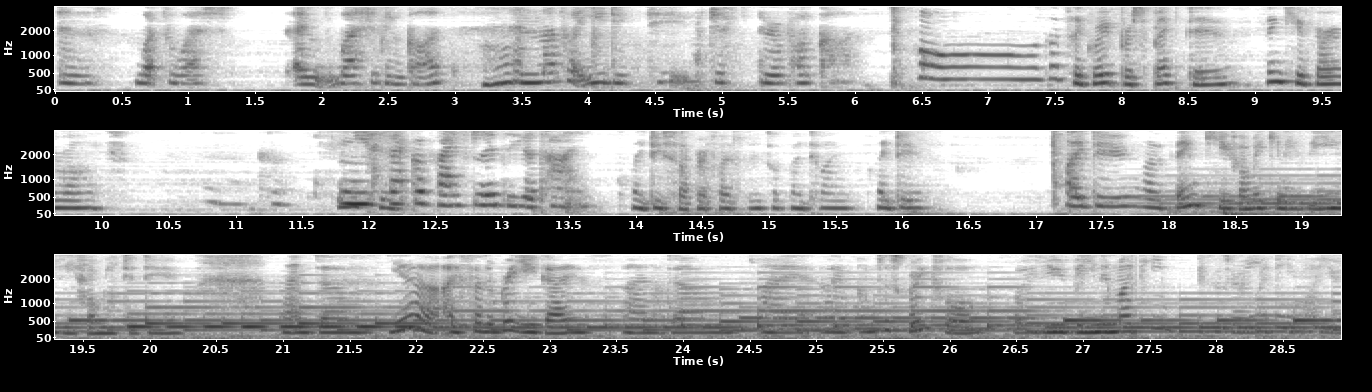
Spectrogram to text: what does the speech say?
and what to worship and worshiping God. And that's what you do too, just through a podcast. Oh, that's a great perspective. Thank you very much. And you sacrifice loads of your time. I do sacrifice loads of my time. I do. I do. And thank you for making it easy for me to do. And um, yeah, I celebrate you guys. And um, I, I, I'm just grateful for you being in my team because you're in my team, are you?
